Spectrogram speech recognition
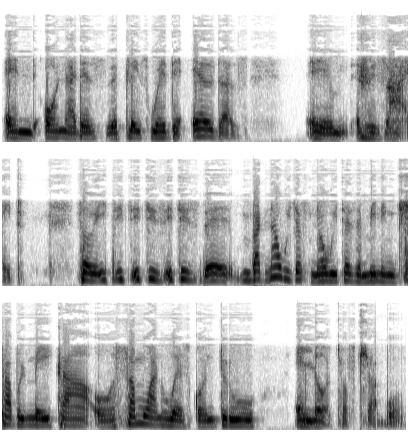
and honored as the place where the elders um, reside. So it, it, it is it is the, but now we just know it as a meaning troublemaker or someone who has gone through a lot of trouble.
